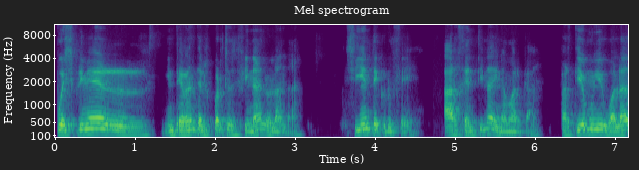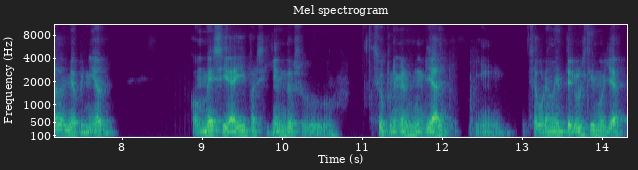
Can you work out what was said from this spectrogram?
Pues primer integrante de los cuartos de final, Holanda. Siguiente cruce, Argentina-Dinamarca. Partido muy igualado, en mi opinión, con Messi ahí persiguiendo su, su primer mundial y seguramente el último ya,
